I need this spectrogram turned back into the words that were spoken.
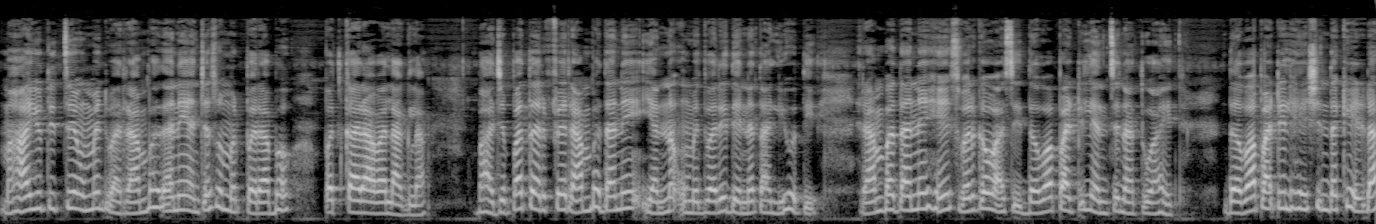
महायुतीचे उमेदवार राम भदाने यांच्यासमोर पराभव पत्करावा लागला. भाजपातर्फे राम भदाने यांना उमेदवारी देण्यात आली होती. राम भदाने हे स्वर्गवासी दवा पाटील यांचे नातू आहेत. दवा पाटील हे शिंदखेडा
